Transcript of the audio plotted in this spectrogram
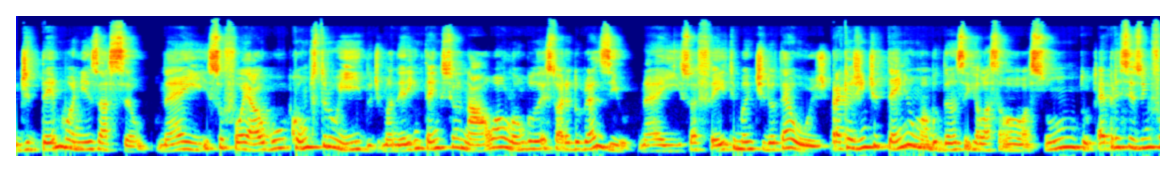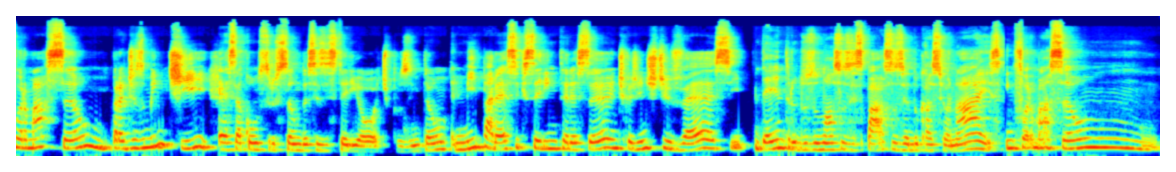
de demonização, né? E isso foi algo construído de maneira intencional ao longo da história do Brasil, né? E isso é feito e mantido até hoje. Para que a gente tenha uma mudança em relação ao assunto, é preciso informação para desmentir essa construção desses estereótipos. Então, me parece que seria interessante que a gente tivesse, dentro dos nossos espaços educacionais, informação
